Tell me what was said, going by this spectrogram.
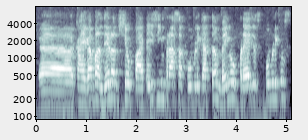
Uh, carregar a bandeira do seu país em praça pública também ou prédios públicos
